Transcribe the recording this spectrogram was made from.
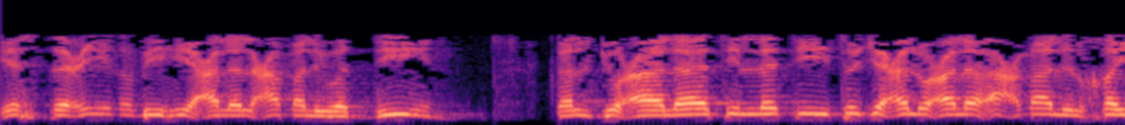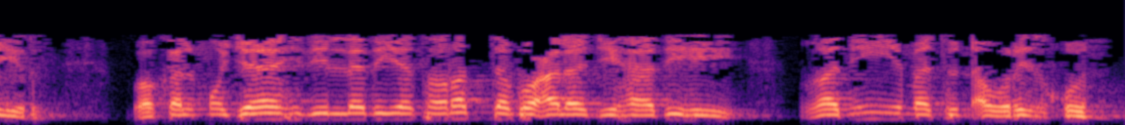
يستعين به على العمل والدين كالجعالات التي تجعل على أعمال الخير وكالمجاهد الذي يترتب على جهاده غنيمة أو رزق.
